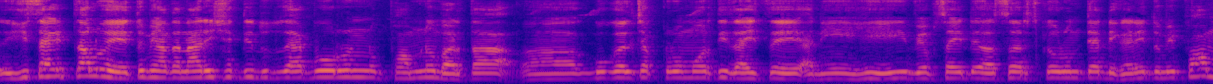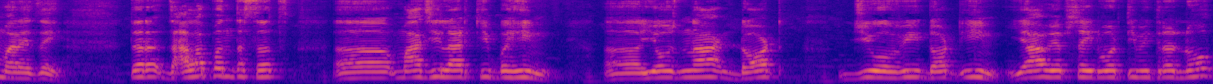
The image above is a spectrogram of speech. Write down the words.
ही साईट चालू आहे. तुम्ही आता नारी शक्ती दूत ॲपवरून फॉर्म न भरता गुगलच्या क्रोमवरती जायचं आहे आणि ही वेबसाईट सर्च करून त्या ठिकाणी तुम्ही फॉर्म भरायचा आहे तर झालं पण तसंच. माझी लाडकी बहीण योजना dot G O V dot in या वेबसाईटवरती मित्रांनो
